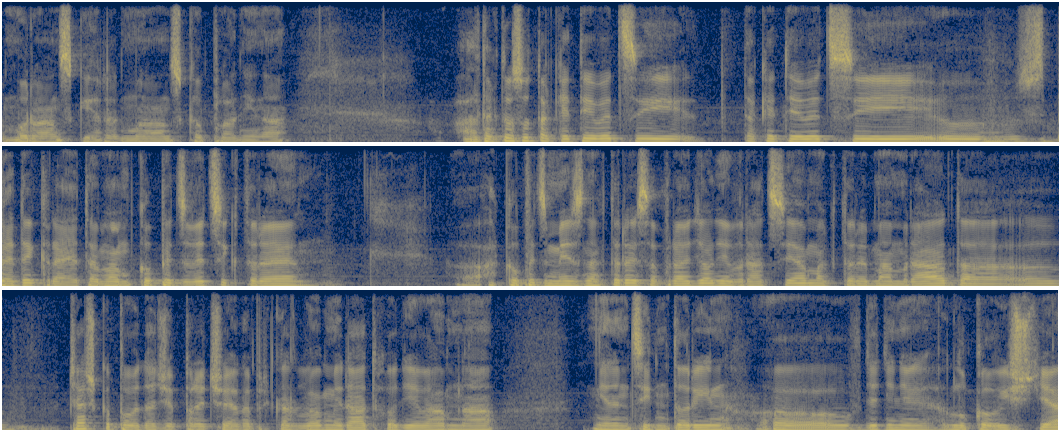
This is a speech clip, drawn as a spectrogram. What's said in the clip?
Moránsky hrad, Moránska planina. Ale tak to sú také tie veci, také tie veci z BD kraje. Tam mám kopec veci, ktoré a kopec miest, na ktoré sa pravidelne vraciam a ktoré mám rád a uh, ťažko povedať, že prečo. Ja napríklad veľmi rád chodievam na jeden cintorín v dedine Lukovišťa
